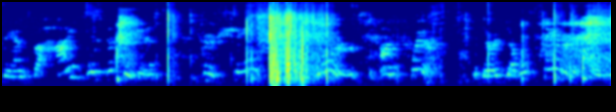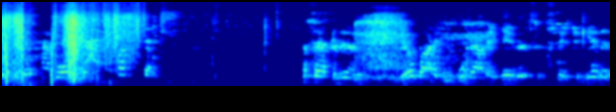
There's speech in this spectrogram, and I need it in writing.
stands behind his decision to shame voters on Twitter. Is there a double standard at play here? We'll have more on that. Plus this. This afternoon, Joe Biden went out and gave this speech again in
